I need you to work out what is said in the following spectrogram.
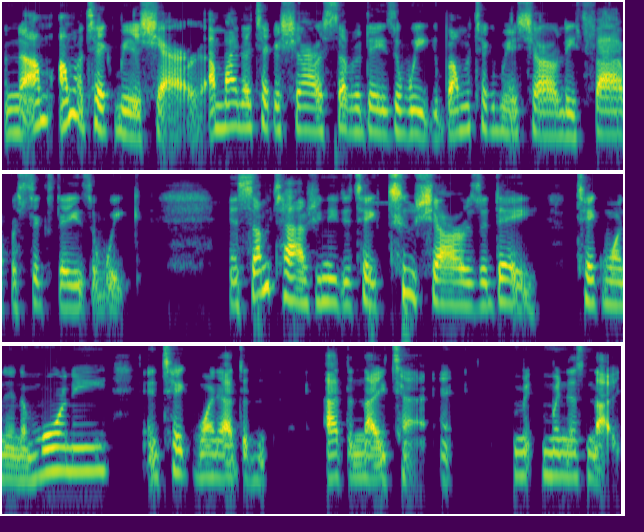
No, I'm, I'm gonna take me a shower. I might not take a shower seven days a week, but I'm gonna take me a shower at least five or six days a week. And sometimes you need to take two showers a day. Take one in the morning and take one at the at the nighttime eh, when it's night.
